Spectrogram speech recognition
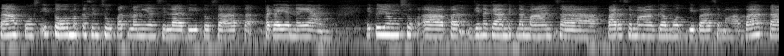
Tapos, ito, magkasinsukat lang yan sila dito sa ta tagayan na yan. Ito yung uh, ginagamit naman sa para sa mga gamot, 'di ba, sa mga bata.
